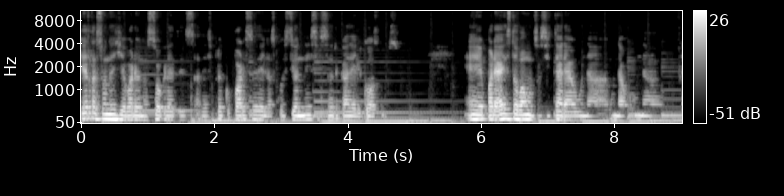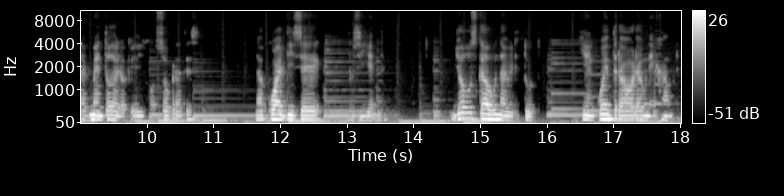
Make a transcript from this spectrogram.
¿qué razones llevaron a Sócrates a despreocuparse de las cuestiones acerca del cosmos? Eh, para esto vamos a citar a un fragmento de lo que dijo Sócrates la cual dice lo siguiente. Yo buscaba una virtud y encuentro ahora un enjambre.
